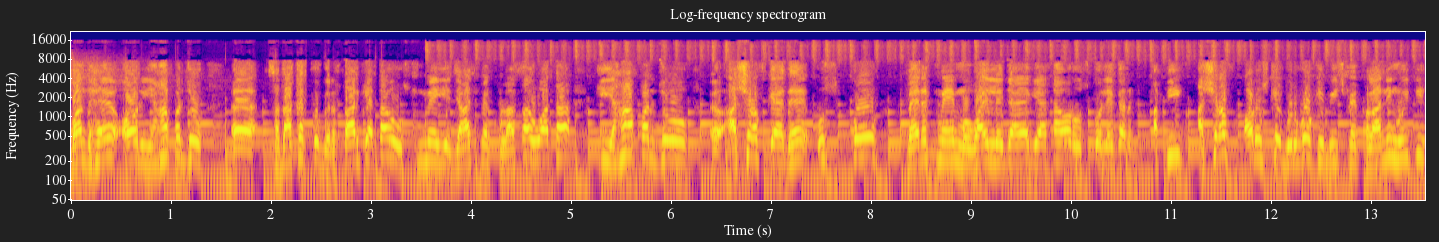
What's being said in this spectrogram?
बंद है और यहाँ पर जो आ, सदाकत को गिरफ़्तार किया था उसमें ये जाँच में खुलासा हुआ था कि यहाँ पर जो अशरफ कैद है उसको बैरक में मोबाइल ले जाया गया था और उसको लेकर अतीक अशरफ और उसके गुर्गों के बीच में प्लानिंग हुई थी।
